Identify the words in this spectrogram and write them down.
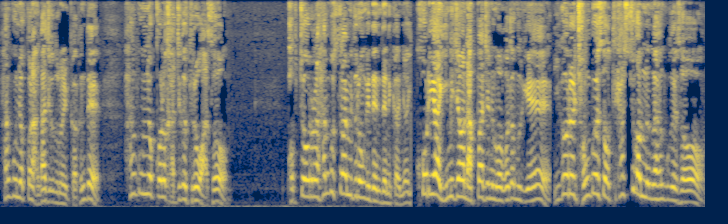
한국 여권 안 가지고 들어오니까. 근데 한국 여권을 가지고 들어와서 법적으로는 한국 사람이 들어온 게 된다니까요. 코리아 이미지가 나빠지는 거거든, 그게. 이거를 정부에서 어떻게 할 수가 없는 거야, 한국에서.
